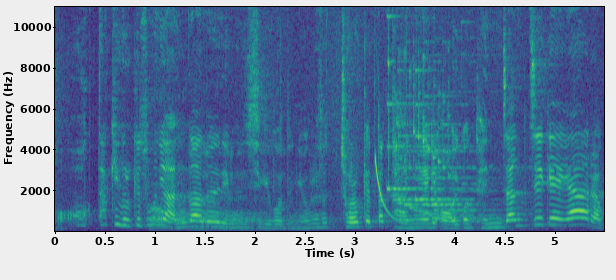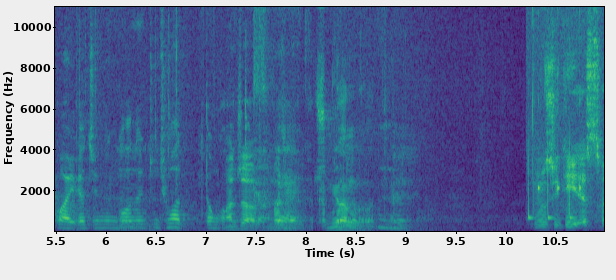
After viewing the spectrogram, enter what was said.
어, 딱히 그렇게 손이 안 가는 음식이거든요. 그래서 저렇게 딱 다니엘이 어 이건 된장찌개야 라고 알려주는 거는 좀 좋았던 것 같아요. 맞아. 네. 중요한 것 같아. Die erst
